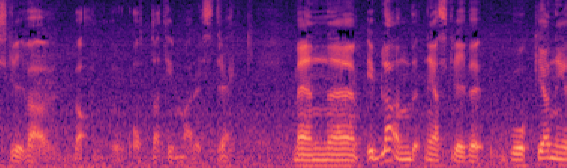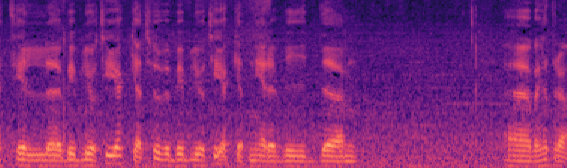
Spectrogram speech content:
skriva ja, åtta timmar i sträck. Men eh, ibland när jag skriver åker jag ner till eh, biblioteket, huvudbiblioteket nere vid, eh, eh, vad heter det?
